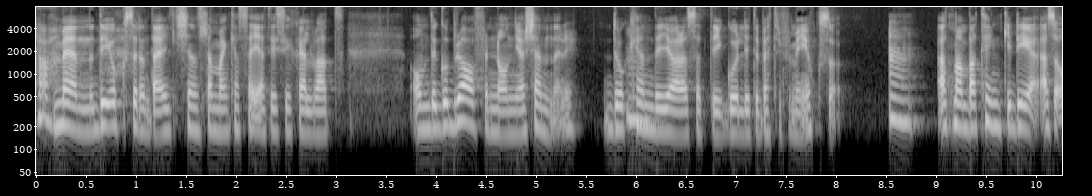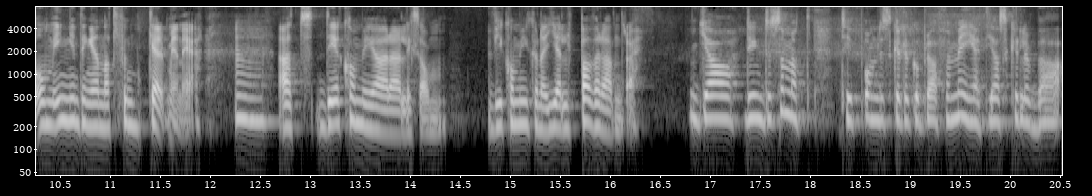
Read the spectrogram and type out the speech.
Ja. Men det är också den där känslan man kan säga till sig själv att om det går bra för någon jag känner, då kan mm. det göra så att det går lite bättre för mig också. Mm. Att man bara tänker det, alltså om ingenting annat funkar menar jag. Mm. Att det kommer göra liksom, vi kommer ju kunna hjälpa varandra. Ja, det är inte som att typ om det skulle gå bra för mig att jag skulle bara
